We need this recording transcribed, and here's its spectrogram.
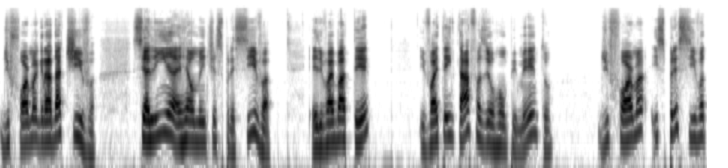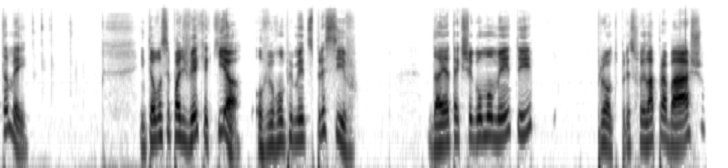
de forma gradativa. Se a linha é realmente expressiva, ele vai bater e vai tentar fazer o rompimento de forma expressiva também. Então você pode ver que aqui ó, houve um rompimento expressivo. Daí até que chegou o momento e pronto, o preço foi lá para baixo.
